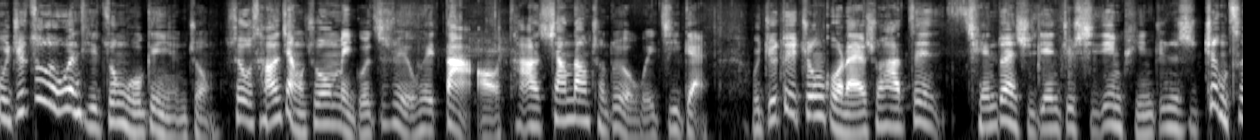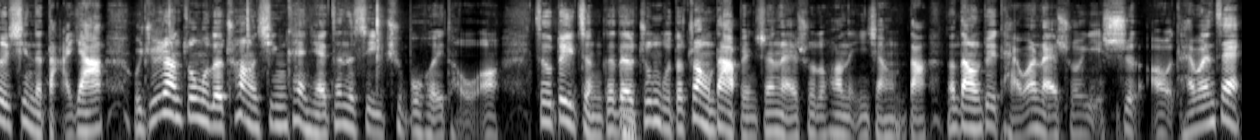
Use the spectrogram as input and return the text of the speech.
我觉得这个问题中国更严重，所以我常常讲说，美国之所以会大哦，它相当程度有危机感。我觉得对中国来说，它在前段时间就习近平真的是政策性的打压，我觉得让中国的创新看起来真的是一去不回头啊。这个对整个的中国的壮大本身来说的话呢，影响很大。那当然对台湾来说也是哦。台湾在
